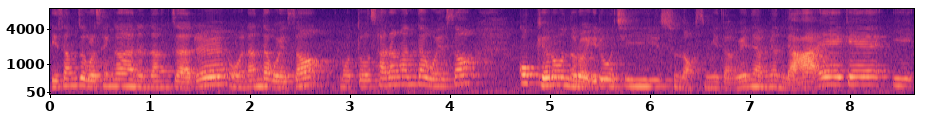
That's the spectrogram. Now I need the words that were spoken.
이상적으로 생각하는 남자를 원한다고 해서 뭐 또 사랑한다고 해서 꼭 결혼으로 이루어질 수는 없습니다. 왜냐하면 나에게 이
